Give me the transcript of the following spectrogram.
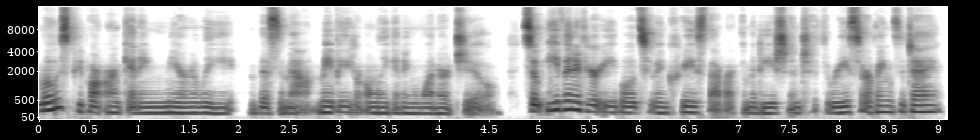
Most people aren't getting nearly this amount. Maybe you're only getting one or two. So even if you're able to increase that recommendation to three servings a day,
